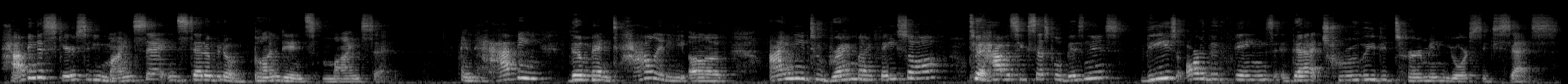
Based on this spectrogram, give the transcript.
Having a scarcity mindset instead of an abundance mindset. And having the mentality of I need to grind my face off to have a successful business, these are the things that truly determine your success.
